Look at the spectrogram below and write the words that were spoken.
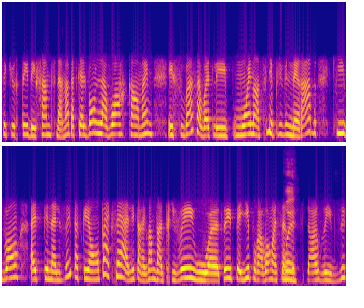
sécurité des femmes finalement parce qu'elles vont l'avoir quand même. Et souvent, ça va être les moins nantis, les plus vulnérables qui vont être pénalisés parce qu'ils n'auront pas accès à aller, par exemple, dans le privé ou euh, payer pour avoir un service qui leur est dû.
